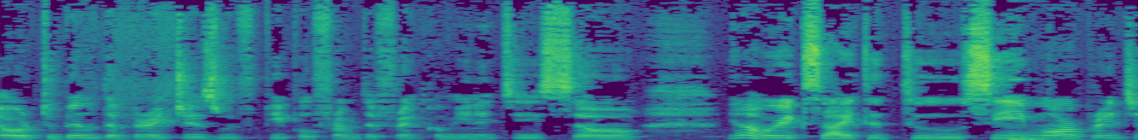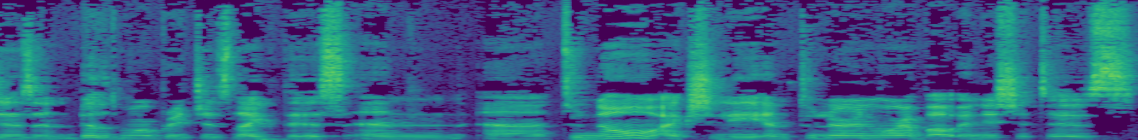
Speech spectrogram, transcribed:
or to build the bridges with people from different communities. So yeah, we're excited to see more bridges and build more bridges like this, and uh, to know actually and to learn more about initiatives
